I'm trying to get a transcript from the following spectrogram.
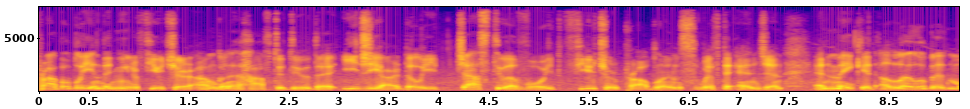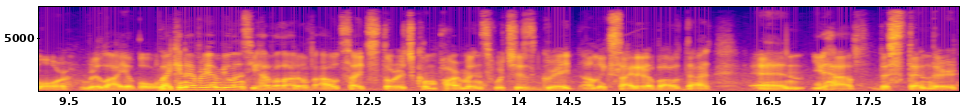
probably in the near future I'm gonna have to do the EGR delete just to avoid future problems with the engine and make it a little bit more reliable. Like in every ambulance you have a lot of outside storage compartments which is great I'm excited about that and you have the standard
